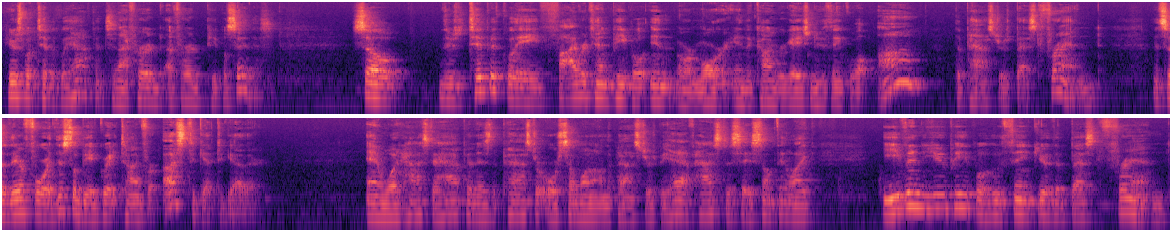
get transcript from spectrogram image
here's what typically happens, and I've heard I've heard people say this. So there's typically five or ten people in or more in the congregation who think, well, I'm the pastor's best friend, and so therefore this will be a great time for us to get together. And what has to happen is the pastor or someone on the pastor's behalf has to say something like, even you people who think you're the best friend,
